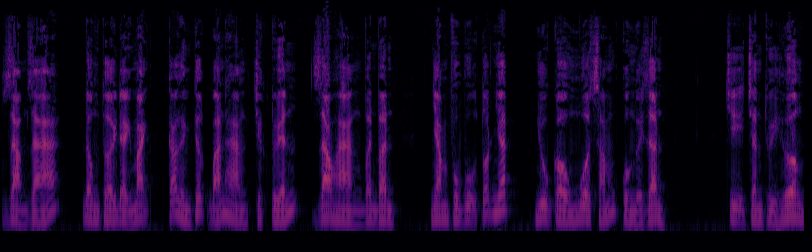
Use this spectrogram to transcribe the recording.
giảm giá, đồng thời đẩy mạnh các hình thức bán hàng trực tuyến, giao hàng vân vân nhằm phục vụ tốt nhất nhu cầu mua sắm của người dân. Chị Trần Thủy Hương,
